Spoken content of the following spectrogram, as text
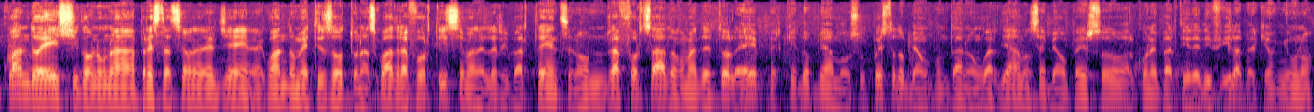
quando, esci con una prestazione del genere, quando metti sotto una squadra fortissima nelle ripartenze, no? rafforzato come ha detto lei, perché dobbiamo, su questo dobbiamo puntare, non guardiamo se abbiamo perso alcune partite di fila, perché ognuno,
